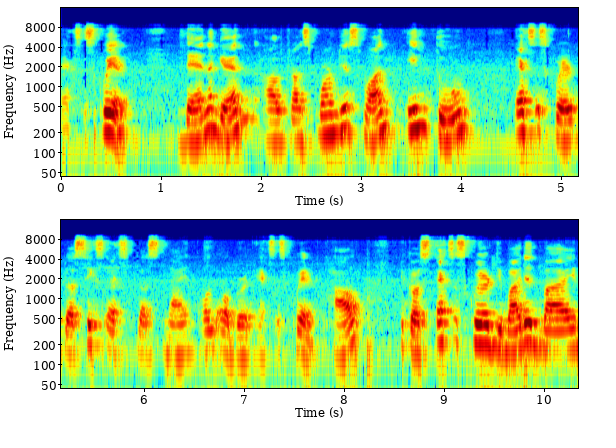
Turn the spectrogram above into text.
x squared. Then again, I'll transform this one into x squared plus 6x plus 9 all over x squared. How? Because x squared divided by,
